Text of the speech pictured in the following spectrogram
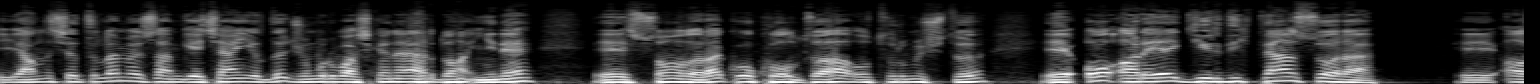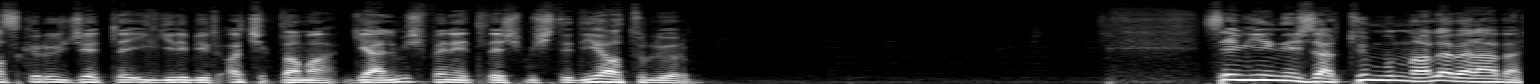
yanlış hatırlamıyorsam geçen yılda Cumhurbaşkanı Erdoğan yine e, son olarak o koltuğa oturmuştu. E, o araya girdikten sonra e, asgari ücretle ilgili bir açıklama gelmiş ve netleşmişti diye hatırlıyorum. Sevgili dinleyiciler tüm bunlarla beraber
